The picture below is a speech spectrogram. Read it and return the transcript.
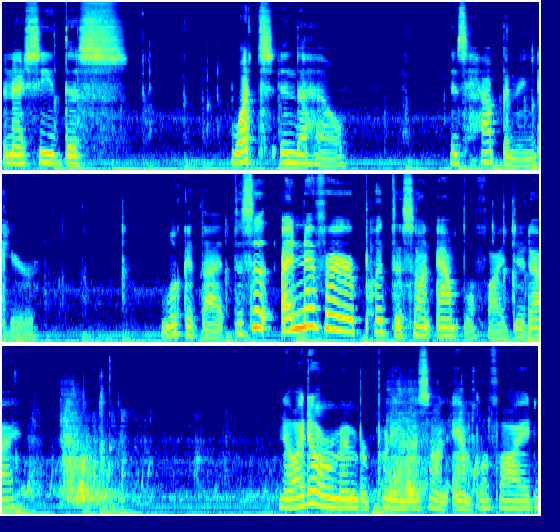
And I see this. What in the hell is happening here? Look at that. This is I never put this on amplified, did I? No, I don't remember putting this on amplified.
